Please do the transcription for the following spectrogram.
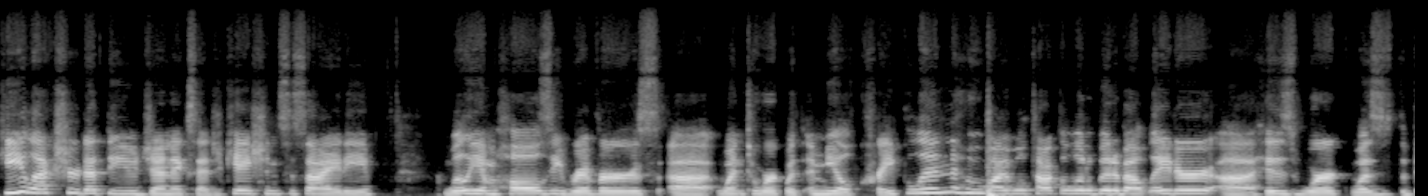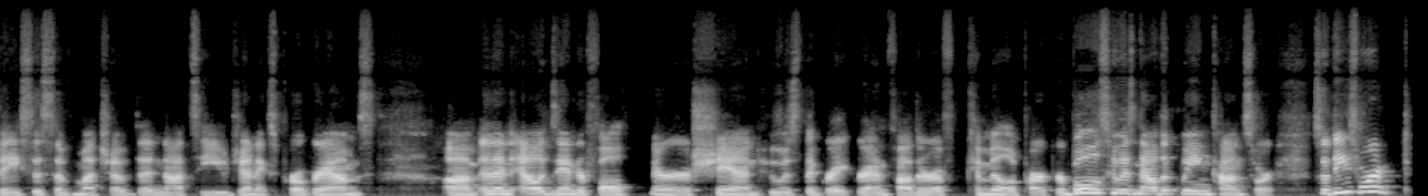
He lectured at the Eugenics Education Society. William Halsey Rivers uh, went to work with Emil Kraepelin, who I will talk a little bit about later. Uh, his work was the basis of much of the Nazi eugenics programs. Um, and then Alexander Faulkner Shand, who was the great grandfather of Camilla Parker Bowles, who is now the Queen Consort. So these weren't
